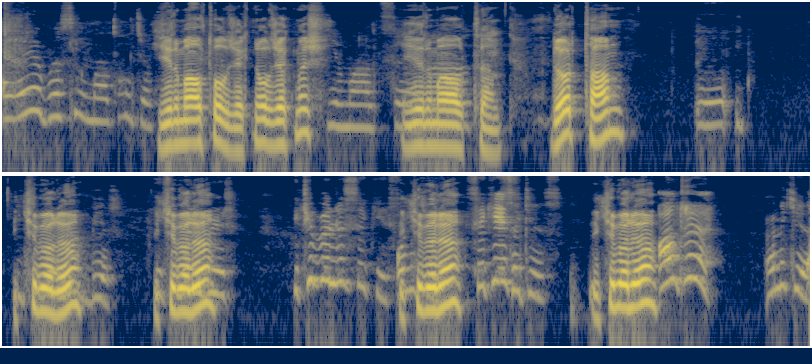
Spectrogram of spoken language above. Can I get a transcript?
Ay hayır burası 26 olacak. 26 olacak. Ne olacakmış? 26. 26. 4 tam E, 2 bölü 1. 2 bölü 2 bölü 8. 2 bölü 8. 8. 2 bölü 6. 12. 12.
